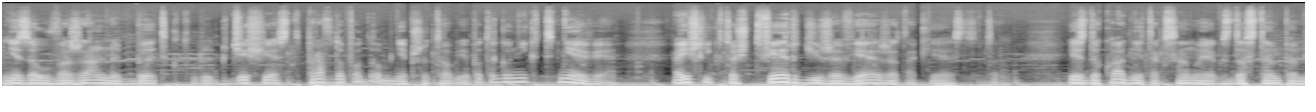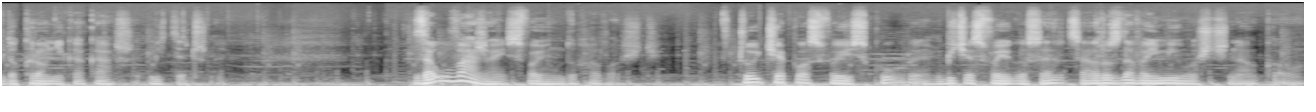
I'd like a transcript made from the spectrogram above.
niezauważalny byt, który gdzieś jest prawdopodobnie przy tobie, bo tego nikt nie wie. A jeśli ktoś twierdzi, że wie, że tak jest, to jest dokładnie tak samo jak z dostępem do kronik Akaszy mitycznych. Zauważaj swoją duchowość. Czuj ciepło swojej skóry, bicie swojego serca, rozdawaj miłość naokoło.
